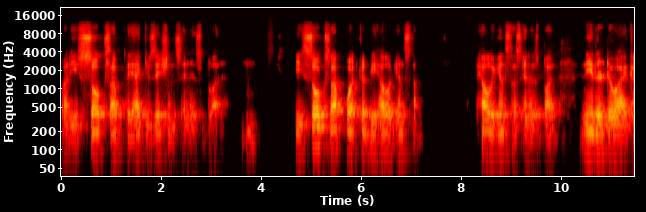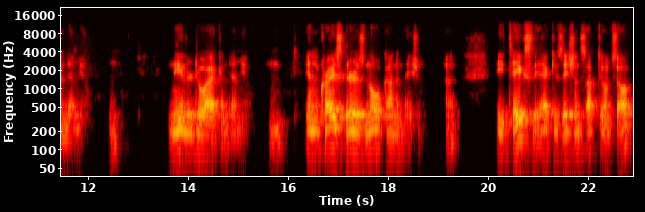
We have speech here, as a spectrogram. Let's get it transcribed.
But he soaks up the accusations in his blood. Hmm. He soaks up what could be held against them, held against us in his blood. Neither do I condemn you. Hmm. Neither do I condemn you. Hmm. In Christ, there is no condemnation. He takes the accusations up to himself,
